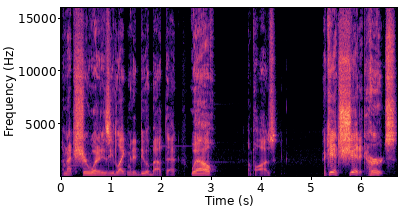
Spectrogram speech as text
I'm not sure what it is you'd like me to do about that. Well, a pause. I can't shit. It hurts.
